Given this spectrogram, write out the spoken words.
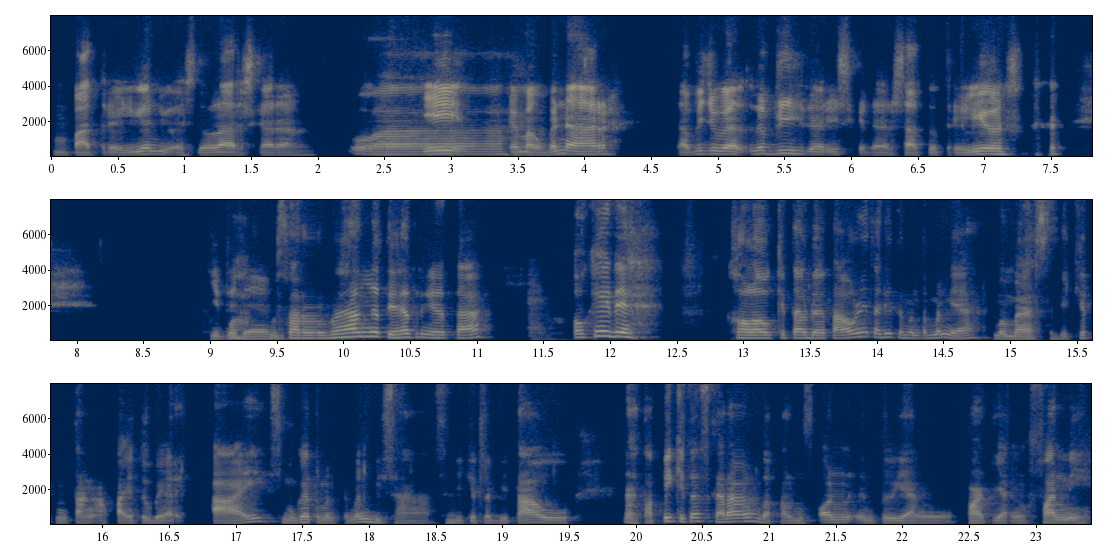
4 triliun US dollar sekarang. Wah. Jadi memang benar tapi juga lebih dari sekedar satu triliun gitu Wah, deh besar banget ya ternyata oke deh kalau kita udah tahu nih tadi teman-teman ya membahas sedikit tentang apa itu BRI semoga teman-teman bisa sedikit lebih tahu nah tapi kita sekarang bakal move on untuk yang part yang fun nih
